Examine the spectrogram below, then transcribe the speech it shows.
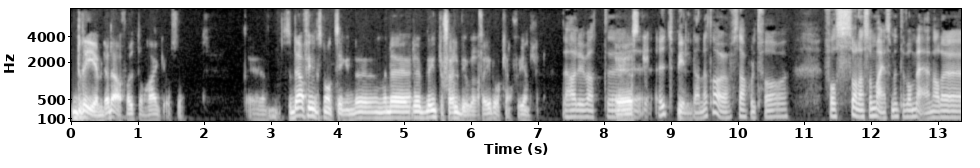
drev det där förutom Ragge och så. Eh, så där finns någonting men det, det blir inte självbiografi då kanske egentligen. Det hade ju varit eh, eh utbildande tror jag, särskilt för, för sådana som mig som inte var med när det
